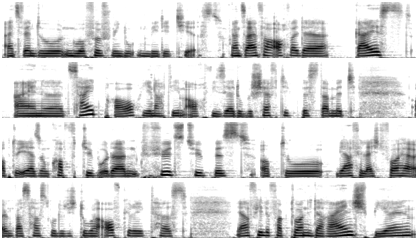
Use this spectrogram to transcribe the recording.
als wenn du nur fünf Minuten meditierst. Ganz einfach auch, weil der Geist eine Zeit braucht, je nachdem auch, wie sehr du beschäftigt bist damit, ob du eher so ein Kopftyp oder ein Gefühlstyp bist, ob du ja vielleicht vorher irgendwas hast, wo du dich drüber aufgeregt hast. Ja, viele Faktoren, die da reinspielen,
